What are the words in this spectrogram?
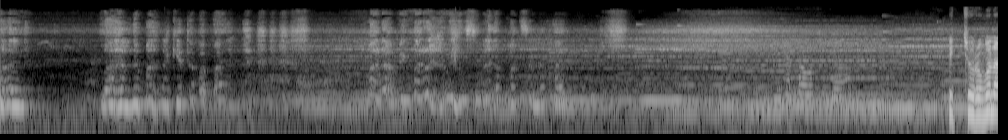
Mahal, mahal na mahal kita, Papa. Maraming maraming salamat sa lahat. Picture mo na.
